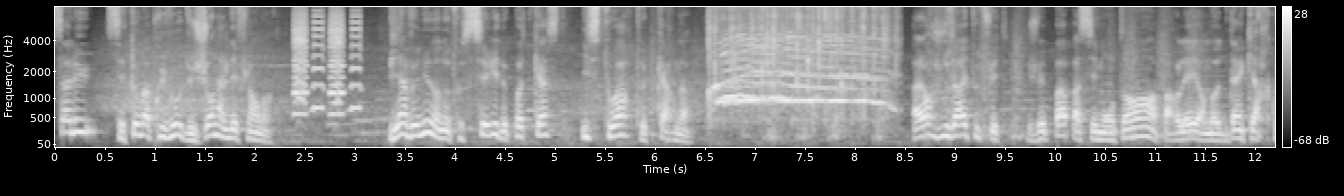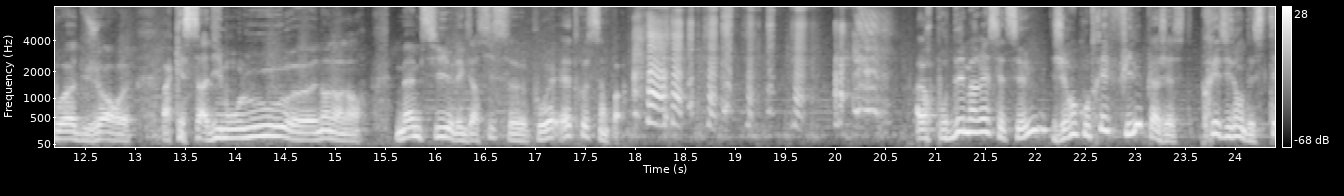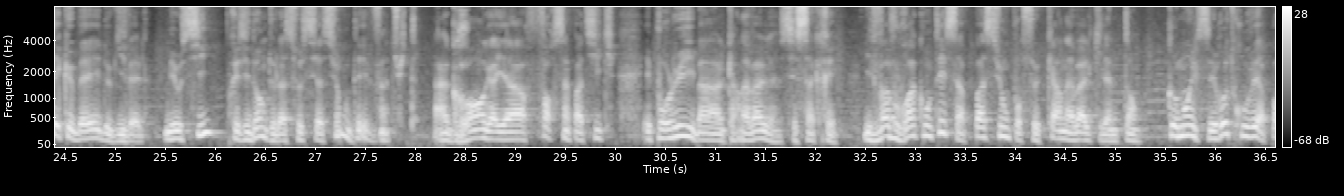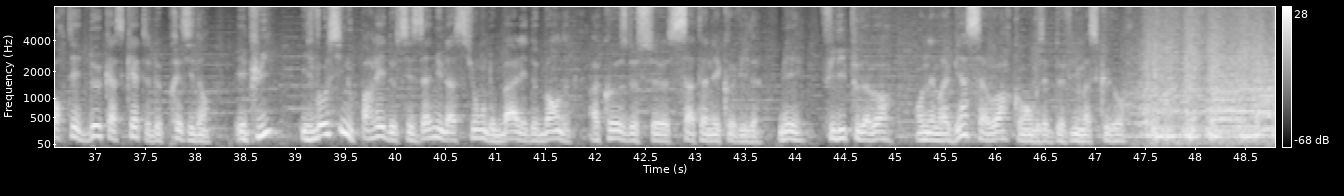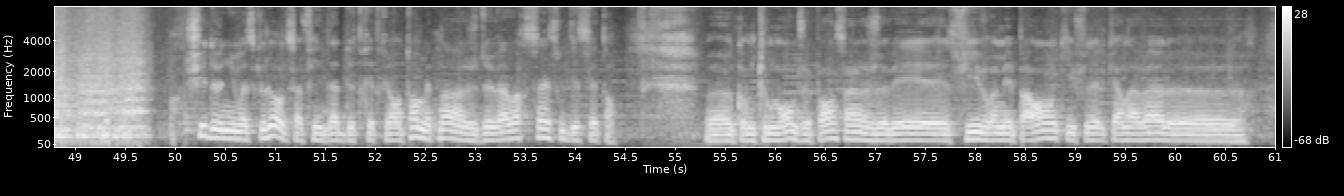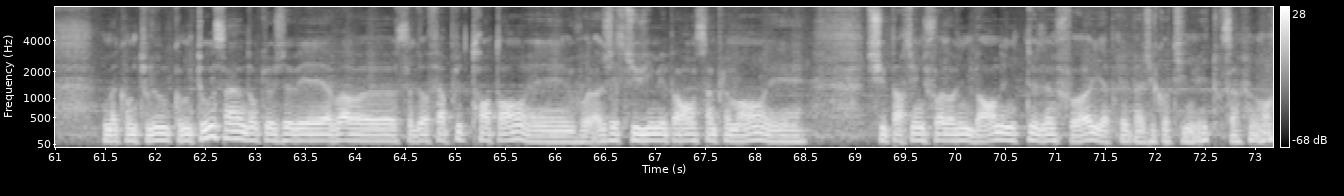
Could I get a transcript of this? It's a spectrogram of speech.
Salut, c'est Thomas Pruvot du Journal des Flandres. Bienvenue dans notre série de podcasts Histoire de Carnat. Alors je vous arrête tout de suite. Je vais pas passer mon temps à parler en mode dunkerquois du genre euh, bah, qu'est-ce que ça dit mon loup euh, Non, non, non. Même si l'exercice euh, pourrait être sympa. Alors pour démarrer cette série, j'ai rencontré Philippe Lageste, président des Steak Bay de Guivelle, mais aussi président de l'association des 28. Un grand gaillard, fort sympathique, et pour lui, ben, le carnaval, c'est sacré. Il va vous raconter sa passion pour ce carnaval qu'il aime tant, comment il s'est retrouvé à porter deux casquettes de président. Et puis, il va aussi nous parler de ses annulations de balles et de bandes à cause de ce satané Covid. Mais Philippe, tout d'abord, on aimerait bien savoir comment vous êtes devenu masculin. Je suis devenu masculin, ça fait une date de très très longtemps. Maintenant, je devais avoir 16 ou 17 ans. Euh, comme tout le monde, je pense. hein, je vais suivre mes parents qui faisaient le carnaval euh, bah, comme, tout- comme tous. hein. donc je devais avoir, euh, ça doit faire plus de 30 ans. Et voilà, j'ai suivi mes parents simplement. Et je suis parti une fois dans une bande, une deuxième fois. Et après, bah, j'ai continué tout simplement.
